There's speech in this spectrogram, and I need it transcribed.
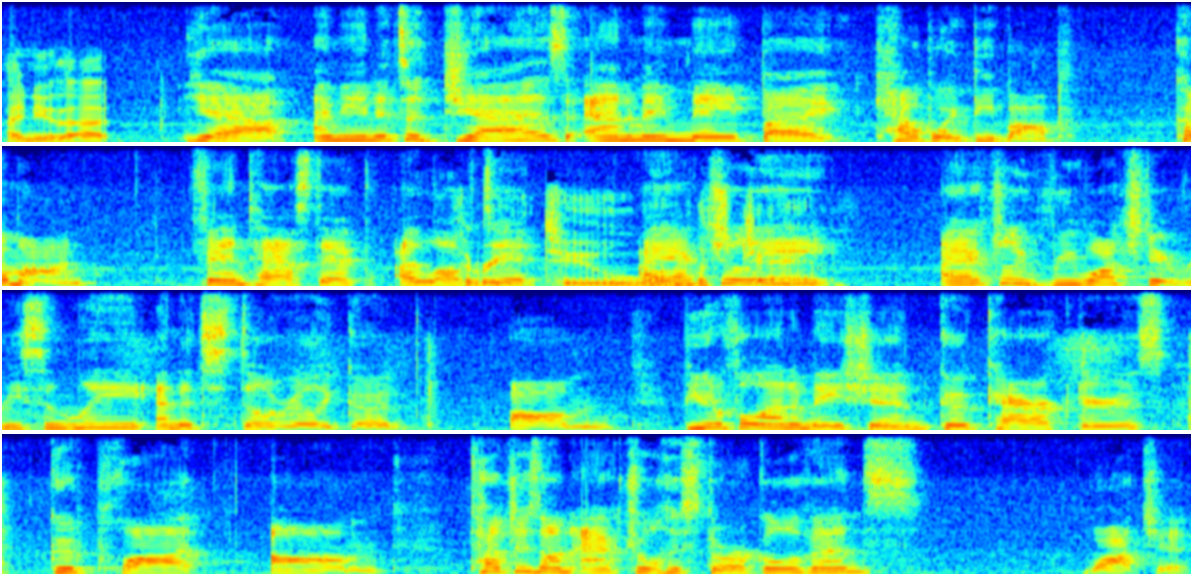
I knew that. Yeah, I mean, it's a jazz anime made by Cowboy Bebop. Come on. Fantastic. I loved Three, it. two, one. I let's actually jam. I actually rewatched it recently and it's still really good. Um, beautiful animation, good characters, good plot, um, touches on actual historical events. Watch it.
